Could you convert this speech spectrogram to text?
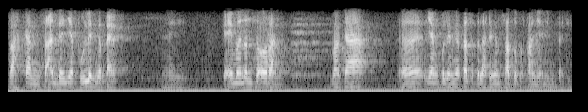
Bahkan seandainya boleh ngetes, nah ini keimanan seorang, maka eh, yang boleh ngetes adalah dengan satu pertanyaan ini tadi,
